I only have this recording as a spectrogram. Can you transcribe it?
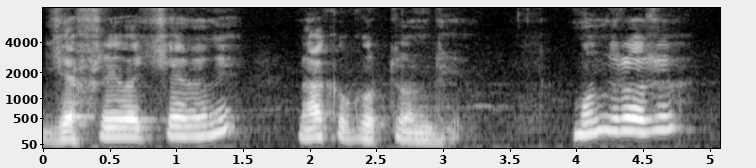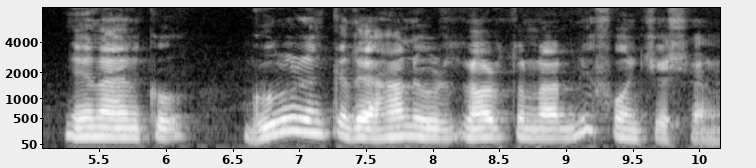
జెఫ్రీ వచ్చారని నాకు గుర్తుంది. ముందు రోజు నేను ఆయనకు గురువు ఇంక దేహాన్ని విడుతున్నాడని ఫోన్ చేశాను.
